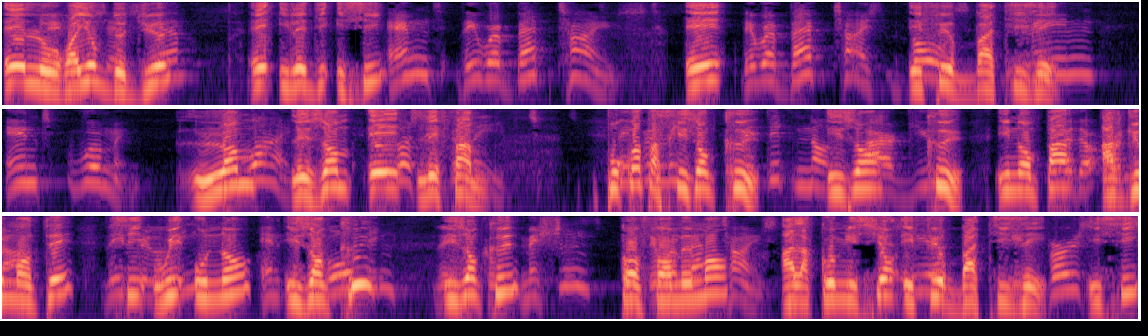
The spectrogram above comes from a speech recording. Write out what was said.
et le royaume de Dieu. Et il est dit ici, et ils furent baptisés, l'homme, les hommes et les femmes. Pourquoi? Parce qu'ils ont cru. Ils ont cru. Ils n'ont pas argumenté si oui ou non. Ils ont cru. Ils ont cru conformément à la commission et furent baptisés. Ici,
